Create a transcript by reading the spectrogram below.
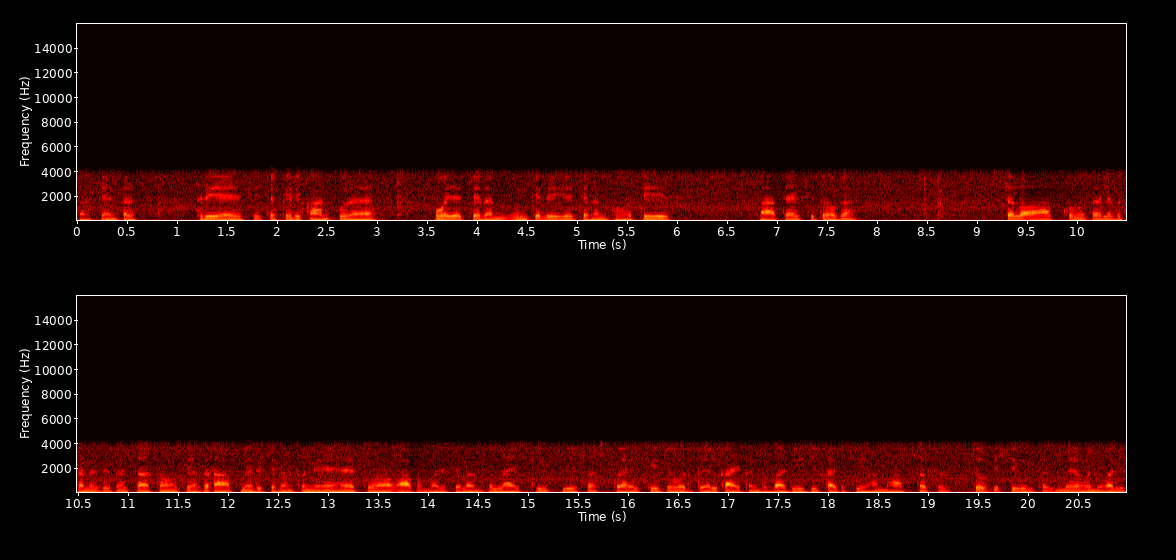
का centre three A C Chakeri Kanpur है, वो ये चलन, उनके लिए ये चलन बहुत ही लाभदायक सिद्ध होगा। चलो आपको मैं पहले बताना देना चाहता हूँ कि अगर आप मेरे चैनल पर नए हैं तो आप हमारे चैनल को लाइक कीजिए सब्सक्राइब कीजिए और बेल का आइकन दबा दीजिए, ताकि हम आप तक जो भी सिविल तक में होने वाली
